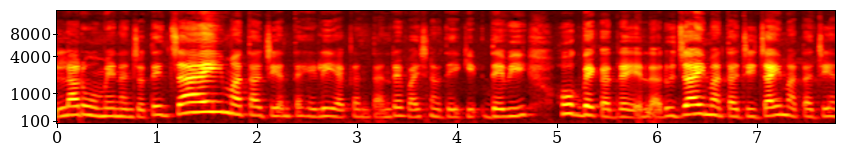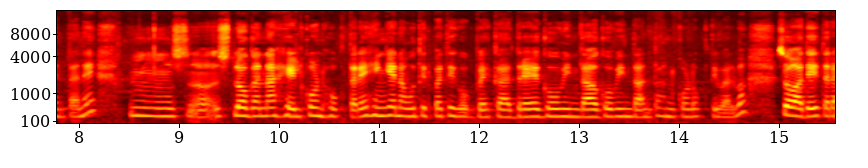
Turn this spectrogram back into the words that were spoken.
ಎಲ್ಲರೂ ಒಮ್ಮೆ ನನ್ನ ಜೊತೆ ಜೈ ಮಾತಾಜಿ ಅಂತ ಹೇಳಿ, ಯಾಕಂತಂದರೆ ವೈಷ್ಣವ ದೇವಿ ದೇವಿ ಹೋಗಬೇಕಾದ್ರೆ ಎಲ್ಲರೂ ಜೈ ಮಾತಾಜಿ ಜೈ ಮಾತಾಜಿ ಅಂತಲೇ ಸ್ಲೋಗನ್ನ ಹೇಳ್ಕೊಂಡು ಹೋಗ್ತಾರೆ. ಹೇಗೆ ನಾವು ತಿರುಪತಿಗೆ ಹೋಗಬೇಕಾದ್ರೆ ಗೋವಿಂದ ಗೋವಿಂದ ಅಂತ ಅಂದ್ಕೊಂಡು ಹೋಗ್ತೀವಲ್ವ? ಸೊ ಅದೇ ಥರ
